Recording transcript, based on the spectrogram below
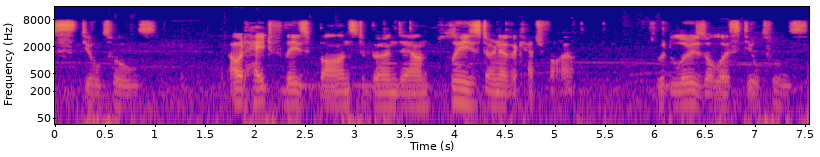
Steel tools. I would hate for these barns to burn down. Please don't ever catch fire. We would lose all those steel tools.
